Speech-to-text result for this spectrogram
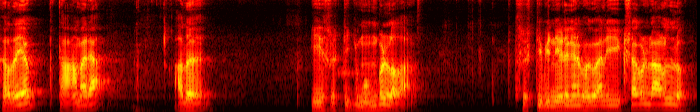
ഹൃദയം താമര അത് ഈ സൃഷ്ടിക്ക് മുമ്പുള്ളതാണ്. സൃഷ്ടി പിന്നീട് ഇങ്ങനെ ഭഗവാന്റെ ഈക്ഷ കൊണ്ടാണല്ലോ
